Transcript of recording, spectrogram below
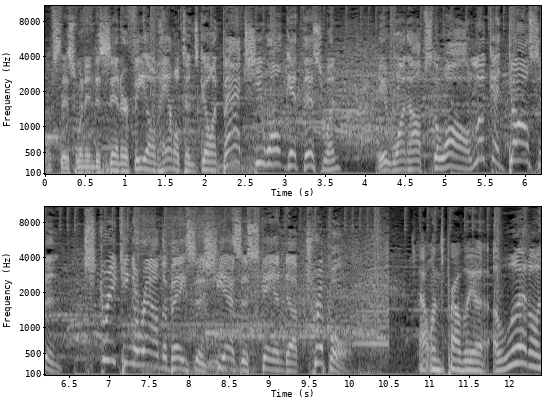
Lifts this one into center field. Hamilton's going back. She won't get this one. It one hops the wall. Look at Dawson streaking around the bases. She has a stand-up triple. That one's probably a, a little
